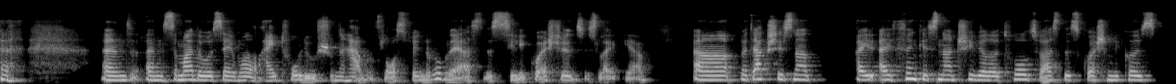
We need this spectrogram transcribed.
and and some other was saying well i told you, you shouldn't have a philosopher in the room they ask the silly questions it's like yeah uh, but actually it's not I, I think it's not trivial at all to ask this question because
